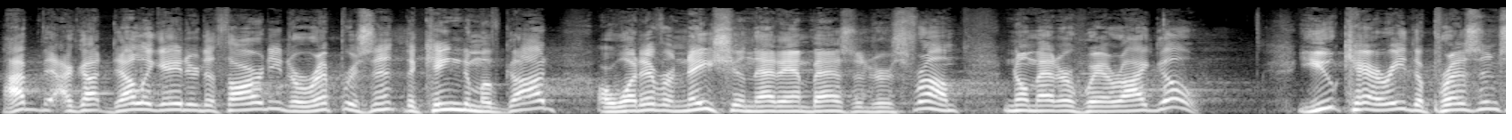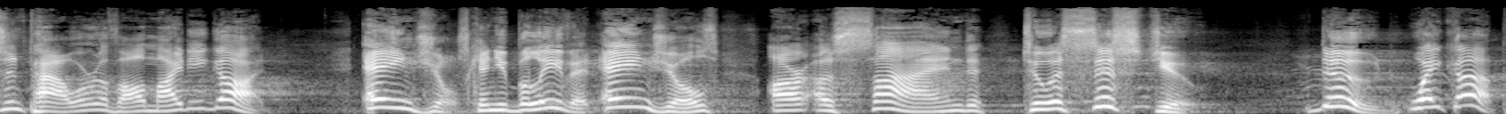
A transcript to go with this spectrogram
I've, I got delegated authority to represent the kingdom of God or whatever nation that ambassador is from, no matter where I go. You carry the presence and power of Almighty God. Angels, can you believe it? Angels are assigned to assist you. Dude, wake up.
